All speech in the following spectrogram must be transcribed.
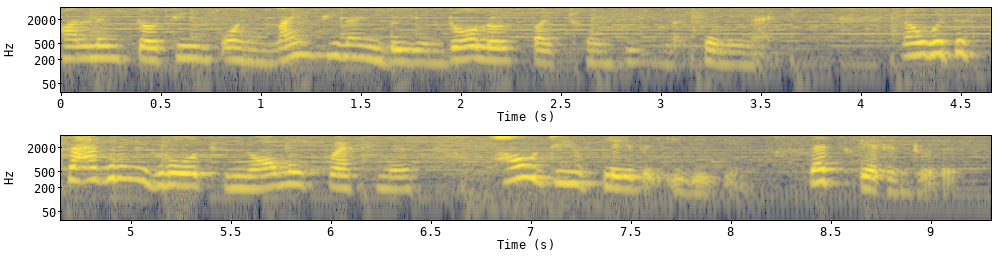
$113.99 billion by 2029. Now, with the staggering growth, the normal question is how do you play the EV game? Let's get into this.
